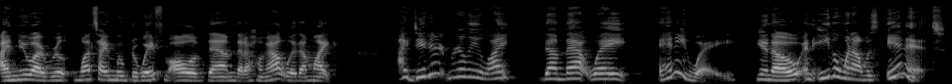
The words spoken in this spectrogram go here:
I knew I real once I moved away from all of them that I hung out with, I'm like, I didn't really like them that way anyway, you know? And even when I was in it,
